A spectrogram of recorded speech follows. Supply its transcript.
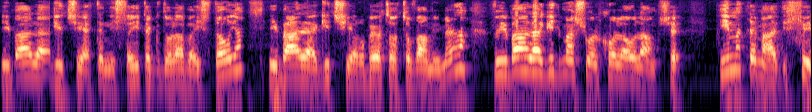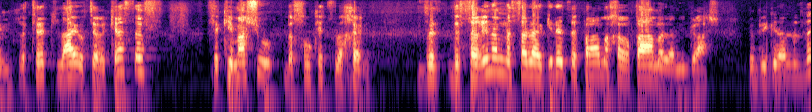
היא באה להגיד שהיא הטניסאית הגדולה בהיסטוריה, היא באה להגיד שהיא הרבה יותר טובה ממנה, והיא באה להגיד משהו על כל העולם, שאם אתם מעדיפים לתת לה יותר כסף, זה כי משהו דפוק אצלכם. וסרינה מנסה להגיד את זה פעם אחר פעם על המגרש, ובגלל זה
